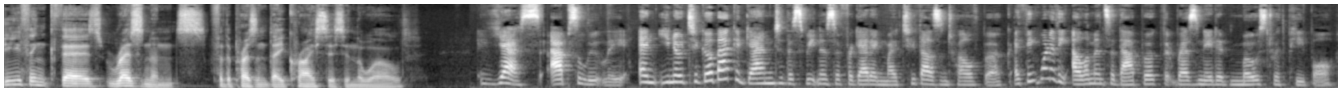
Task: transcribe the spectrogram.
Do you think there's resonance for the present day crisis in the world? Yes, absolutely. And, you know, to go back again to The Sweetness of Forgetting, my 2012 book, I think one of the elements of that book that resonated most with people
